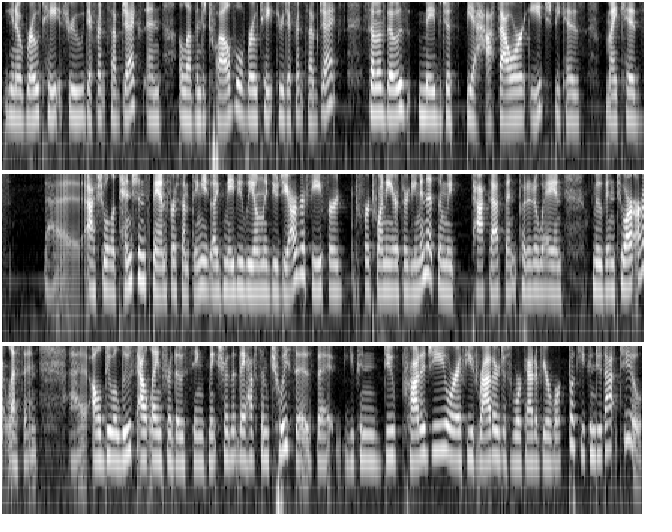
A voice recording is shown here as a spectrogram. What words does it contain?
you know rotate through different subjects and 11 to 12 will rotate through different subjects some of those may just be a half hour each because my kids uh, actual attention span for something. Like maybe we only do geography for for 20 or 30 minutes and we pack up and put it away and move into our art lesson. Uh, i'll do a loose outline for those things make sure that they have some choices that you can do prodigy or if you'd rather just work out of your workbook you can do that too.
